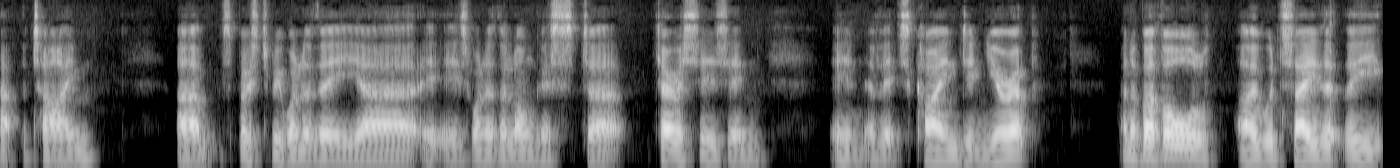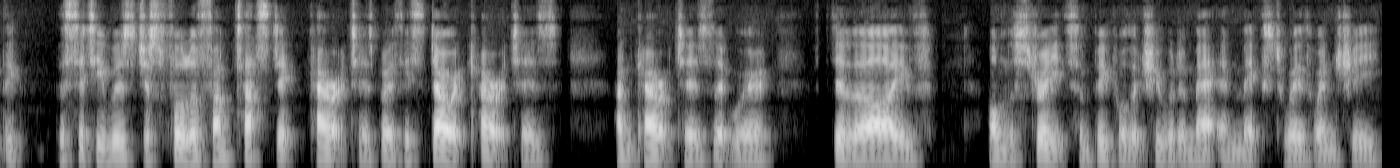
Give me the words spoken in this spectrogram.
at the time. Um, supposed to be one of the uh, one of the longest uh, terraces in in of its kind in Europe, and above all, I would say that the, the the city was just full of fantastic characters, both historic characters and characters that were still alive on the streets and people that she would have met and mixed with when she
